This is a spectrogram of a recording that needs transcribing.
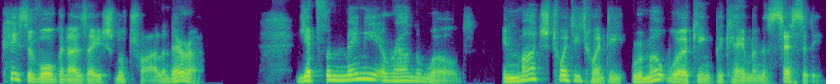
case of organizational trial and error. Yet for many around the world, in March 2020, remote working became a necessity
